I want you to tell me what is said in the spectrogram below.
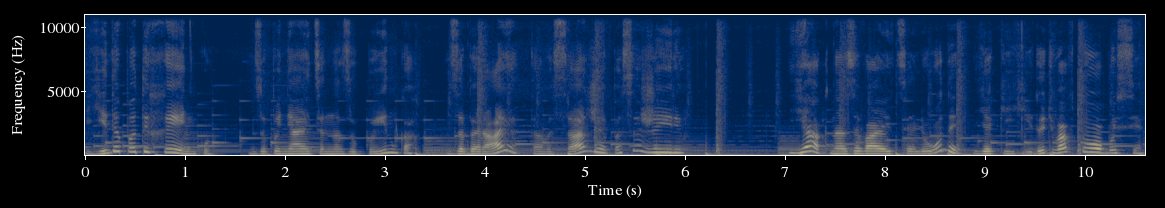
їде потихеньку, зупиняється на зупинках, забирає та висаджує пасажирів. Як називаються люди, які їдуть в автобусі?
